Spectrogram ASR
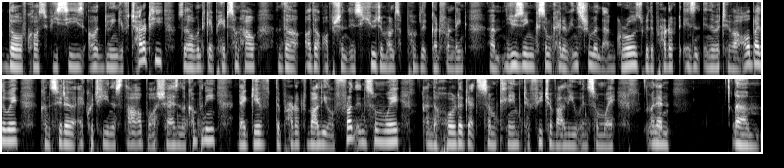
though, of course, VCs aren't doing it for charity, so they want to get paid somehow. The other option is huge amounts of public good funding. Um, using some kind of instrument that grows with the product isn't innovative at all. By the way, consider equity in a startup or shares in a company. They give the product value up front in some way, and the holder gets some claim to future value in some way, and then. Um,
